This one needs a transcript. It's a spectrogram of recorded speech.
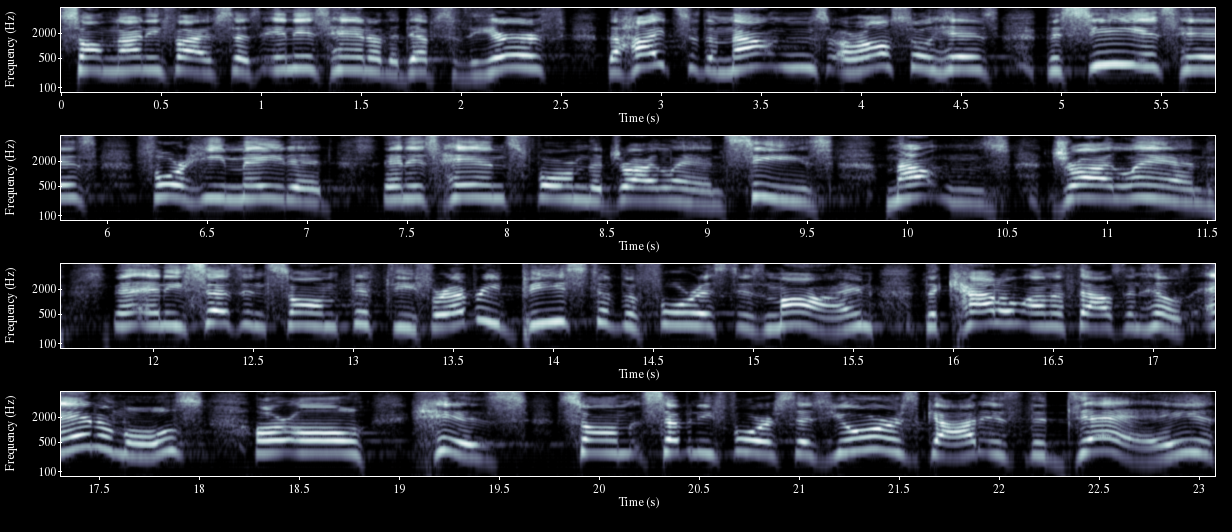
Psalm 95 says, In his hand are the depths of the earth. The heights of the mountains are also his. The sea is his, for he made it. And his hands form the dry land. Seas, mountains, dry land. And he says in Psalm 50, For every beast of the forest is mine, the cattle on a thousand hills. Animals are all his. Psalm 74 says, Yours, God, is the day,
